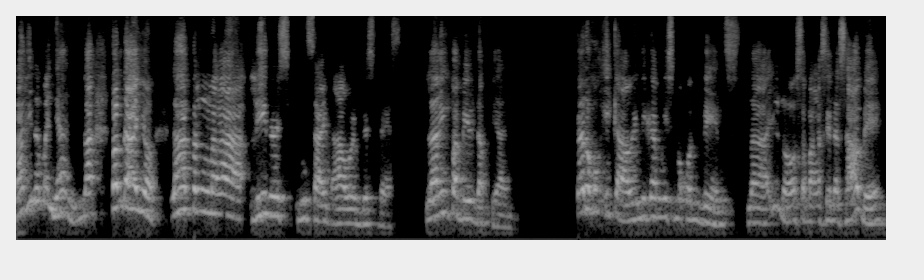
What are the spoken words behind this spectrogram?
lagi naman yan. La, tandaan nyo, lahat ng mga leaders inside our business, laging pa-build up yan. Pero kung ikaw, hindi ka mismo convinced na, you know, sa mga sinasabi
